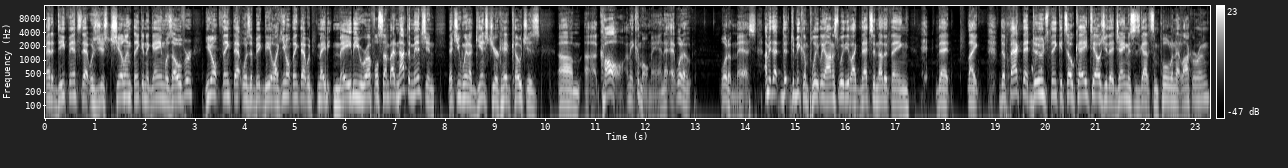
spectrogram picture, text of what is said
at a defense that was just chilling, thinking the game was over. You don't think that was a big deal. Like you don't think that would maybe maybe ruffle somebody. Not to mention that you went against your head coach's um, uh, call. I mean, come on, man. What a what a mess. I mean, that th- to be completely honest with you, like that's another thing that. Like the fact that dudes think it's okay tells you that Jameis has got some pull in that locker room.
